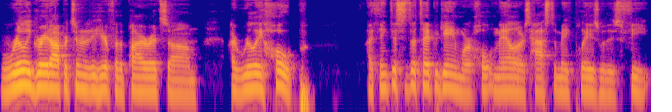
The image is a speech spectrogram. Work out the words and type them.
really great opportunity here for the Pirates. Um, I really hope. I think this is the type of game where Holt Ahlers has to make plays with his feet,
